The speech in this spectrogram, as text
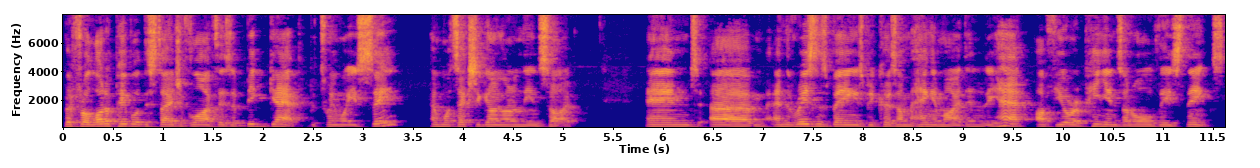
but for a lot of people at this stage of life, there's a big gap between what you see and what's actually going on on the inside. And um, and the reasons being is because I'm hanging my identity hat off your opinions on all these things.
